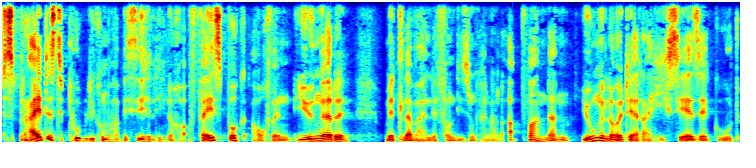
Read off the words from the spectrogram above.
Das breiteste Publikum habe ich sicherlich noch auf Facebook, auch wenn Jüngere mittlerweile von diesem Kanal abwandern. Junge Leute erreiche ich sehr, sehr gut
